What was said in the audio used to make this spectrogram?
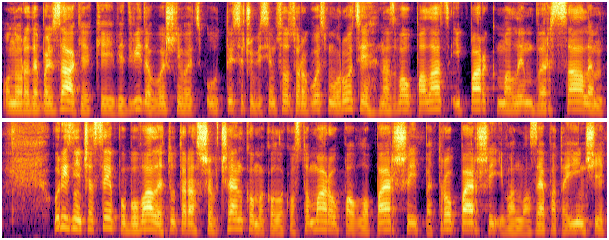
Оноре де Бальзак, який відвідав Вишнівець у 1848 році, назвав палац і парк Малим Версалем. У різні часи побували тут Тарас Шевченко, Микола Костомаров, Павло І, Петро І, Іван Мазепа та інші.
